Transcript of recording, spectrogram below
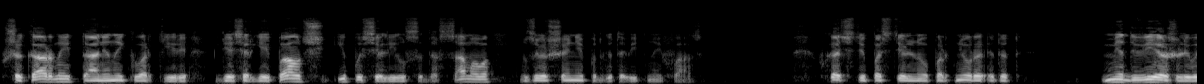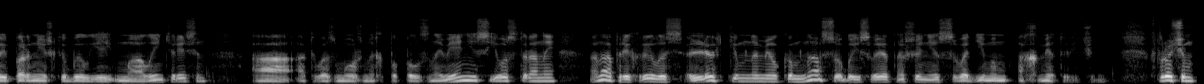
в шикарной Таниной квартире, где Сергей Павлович и поселился до самого завершения подготовительной фазы. В качестве постельного партнера этот медвежливый парнишка был ей мало интересен, а от возможных поползновений с его стороны она прикрылась легким намеком на особые свои отношения с Вадимом Ахметовичем. Впрочем,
